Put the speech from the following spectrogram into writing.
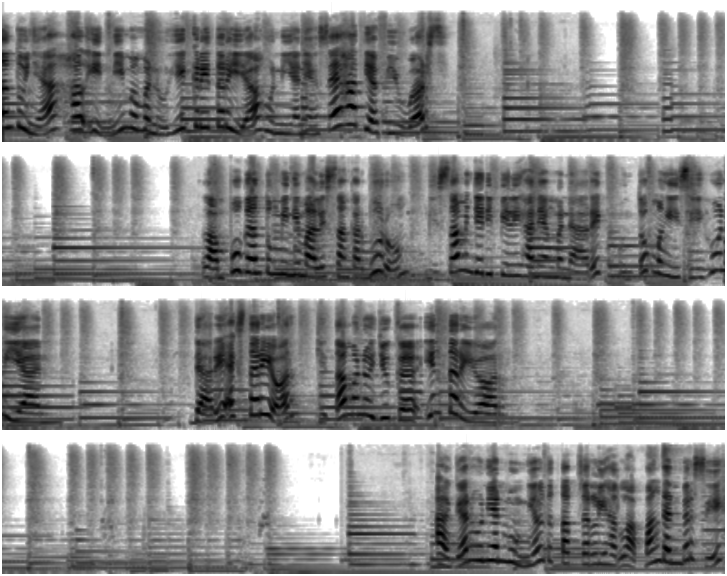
Tentunya hal ini memenuhi kriteria hunian yang sehat ya viewers. Lampu gantung minimalis sangkar burung bisa menjadi pilihan yang menarik untuk mengisi hunian. Dari eksterior, kita menuju ke interior. Agar hunian mungil tetap terlihat lapang dan bersih,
